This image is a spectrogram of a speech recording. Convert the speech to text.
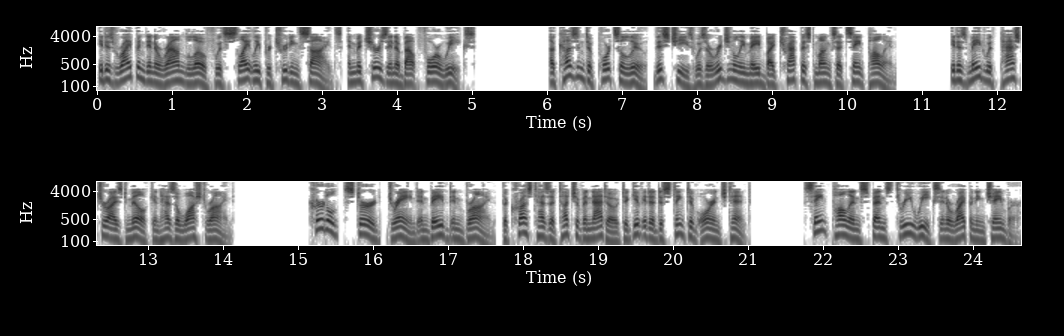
It is ripened in a round loaf with slightly protruding sides, and matures in about four weeks. A cousin to Port Salut, this cheese was originally made by Trappist monks at St. Paulin. It is made with pasteurized milk and has a washed rind. Curdled, stirred, drained and bathed in brine, the crust has a touch of annatto to give it a distinctive orange tint. St. Paulin spends three weeks in a ripening chamber.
